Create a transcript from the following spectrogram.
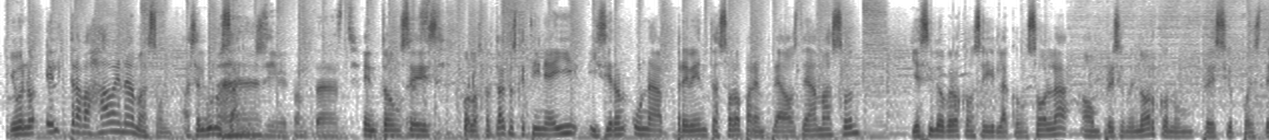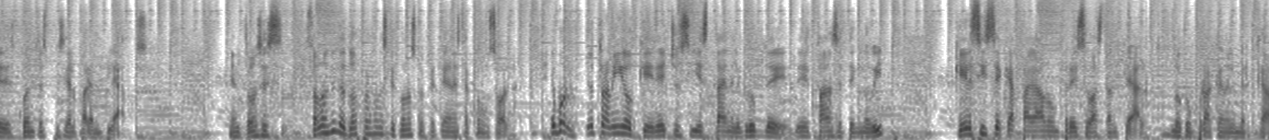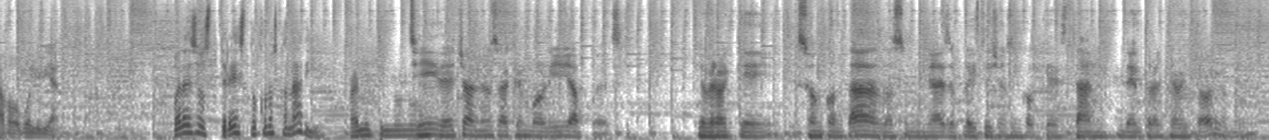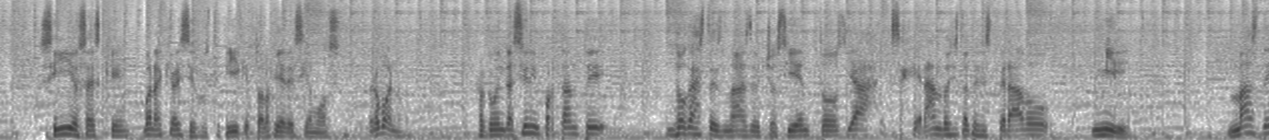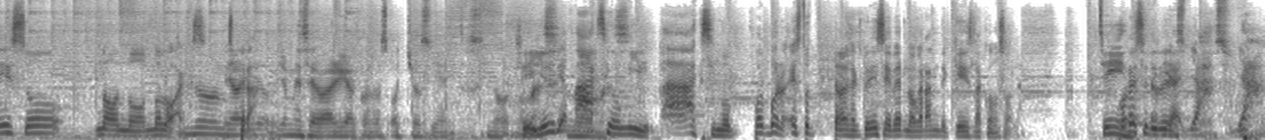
Y bueno, él trabajaba en Amazon hace algunos Ah, años. Sí, me contaste. Entonces, por los contactos que tiene ahí, hicieron una preventa solo para empleados de Amazon y así logró conseguir la consola a un precio menor con un precio pues de descuento especial para empleados. Entonces, son las únicas dos personas que conozco que tengan esta consola. Y bueno, y otro amigo que de hecho sí está en el grupo de, de fans de Tecnobit, que él sí sé que ha pagado un precio bastante alto. Lo compró acá en el mercado boliviano. Fuera de esos tres, no conozco a nadie. Realmente no. no- Sí, de hecho, al menos acá en Bolivia, pues yo creo que son contadas las unidades de PlayStation 5 que están dentro del territorio, ¿no? Sí, o sea, es que, bueno, hay que ver si justifique todo lo que ya decíamos. Pero bueno, recomendación importante, no gastes más de 800, ya exagerando si estás desesperado, 1000. Más de eso, no, no, no lo hagas. No, mira, Espera. yo, yo me cebaría con los 800. No, no Sí, más, yo diría no máximo más. 1000, máximo. Por, bueno, esto tras la experiencia de ver lo grande que es la consola. Sí, Por eso diría, vez, ya, pues, ya.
